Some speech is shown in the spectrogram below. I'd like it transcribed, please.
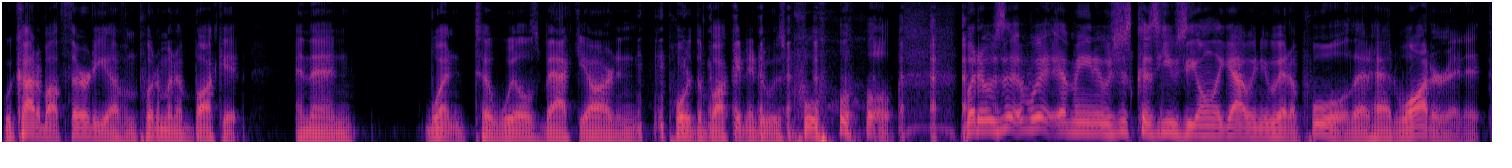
We caught about thirty of them, put them in a bucket, and then went to Will's backyard and poured the bucket into his pool. but it was, I mean, it was just because he was the only guy we knew who had a pool that had water in it,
